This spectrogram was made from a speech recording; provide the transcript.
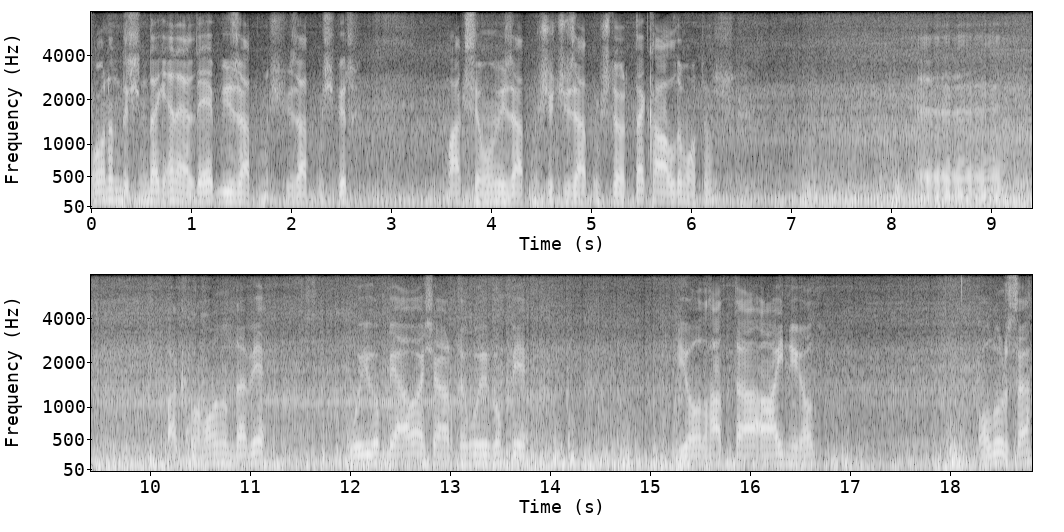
Onun dışında genelde hep 160, 161. Maksimum 163, 164'te kaldı motor. Ee, bakalım onun da bir uygun bir hava şartı, uygun bir yol hatta aynı yol olursa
